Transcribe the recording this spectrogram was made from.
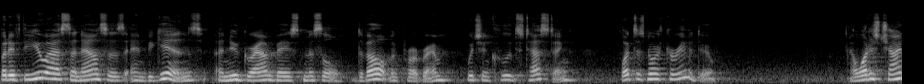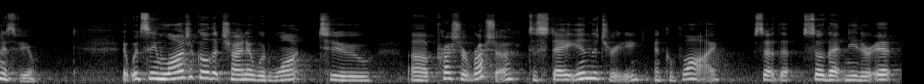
But if the U.S. announces and begins a new ground-based missile development program, which includes testing, what does North Korea do? And what is China's view? It would seem logical that China would want to uh, pressure Russia to stay in the treaty and comply so that, so that neither it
